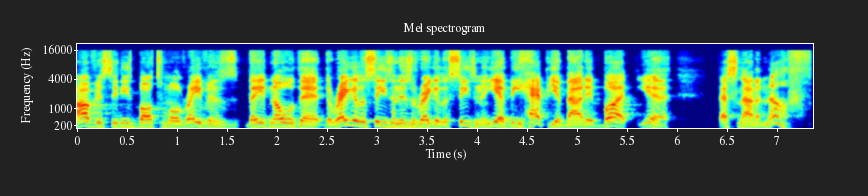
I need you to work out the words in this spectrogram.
obviously these Baltimore Ravens, they know that the regular season is a regular season, and yeah, be happy about it. But yeah, that's not enough.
